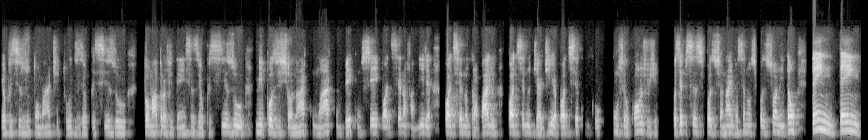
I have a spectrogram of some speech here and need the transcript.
eu preciso tomar atitudes, eu preciso tomar providências, eu preciso me posicionar com A, com B, com C, pode ser na família, pode ser no trabalho, pode ser no dia a dia, pode ser com o seu cônjuge, você precisa se posicionar e você não se posiciona. Então, tem, tem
